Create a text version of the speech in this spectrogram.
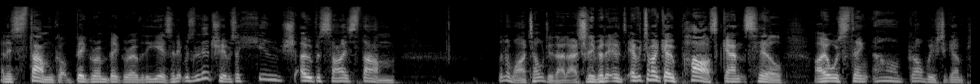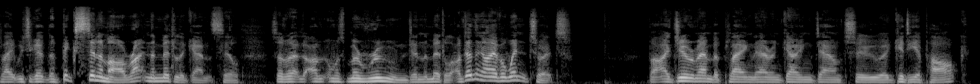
and his thumb got bigger and bigger over the years, and it was literally it was a huge, oversized thumb. I don't know why I told you that actually, but it, every time I go past Gants Hill, I always think, oh God, we should go and play. We should go to the big cinema right in the middle of Gants Hill. So I'm almost marooned in the middle. I don't think I ever went to it, but I do remember playing there and going down to uh, Gidea Park,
